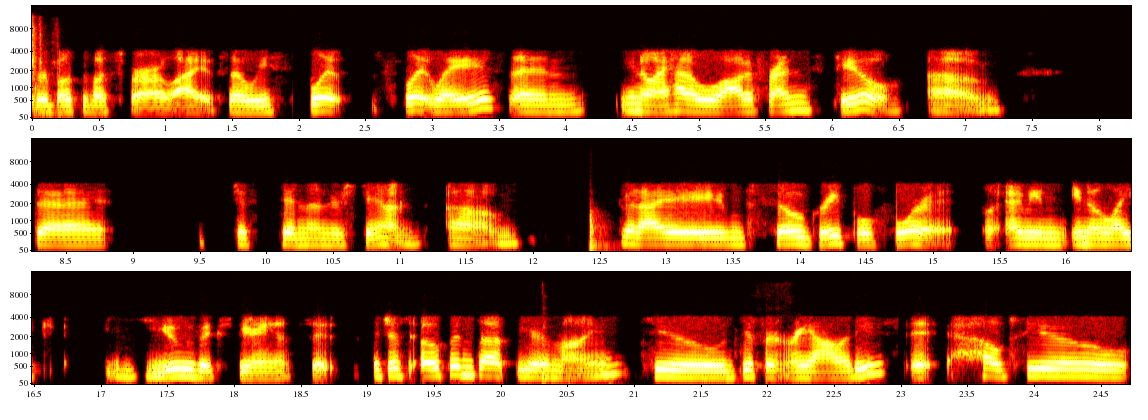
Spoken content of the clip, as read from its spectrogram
for both of us for our lives. So we split split ways, and you know, I had a lot of friends too um, that just didn't understand. Um, but I'm so grateful for it. I mean, you know, like you've experienced it. It just opens up your mind to different realities. It helps you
